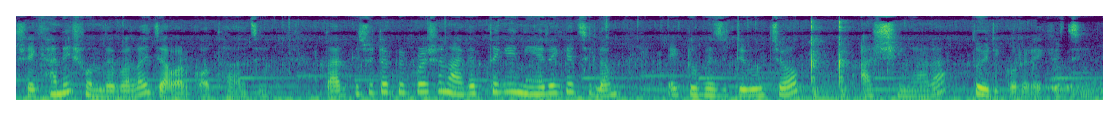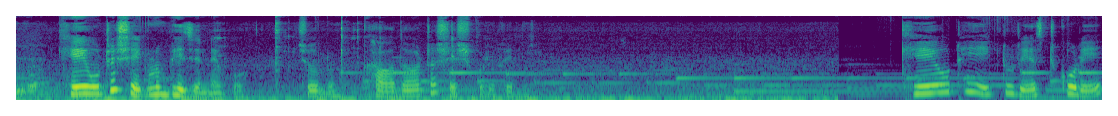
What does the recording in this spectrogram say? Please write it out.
সেখানেই সন্ধেবেলায় যাওয়ার কথা আছে। তার কিছুটা প্রিপারেশন আগের থেকেই নিয়ে রেখেছিলাম। একটু ভেজিটেবল চপ আর সিঙ্গারা তৈরি করে রেখেছি। খেয়ে উঠে সেগুলো ভেজে নেব। চলুন খাওয়া দাওয়াটা শেষ করে ফেলি। খেয়ে উঠে একটু রেস্ট করে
